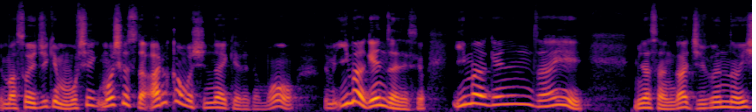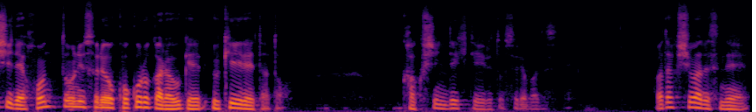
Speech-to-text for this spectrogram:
まあそういう時期ももし、もしかしたらあるかもしれないけれども、でも今現在ですよ。今現在、皆さんが自分の意思で本当にそれを心から受け受け入れたと。確信できているとすればですね私はですね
